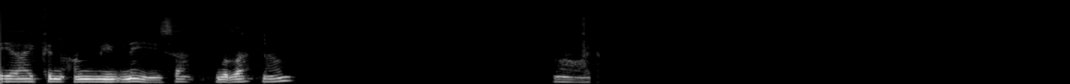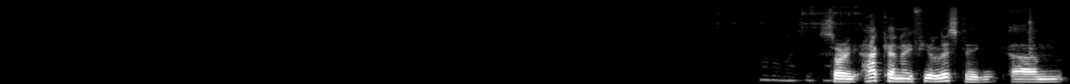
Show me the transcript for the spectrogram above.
I can unmute me. Is that will that now? Oh, I Otherwise you can- Sorry, Hakan, if you're listening, um,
